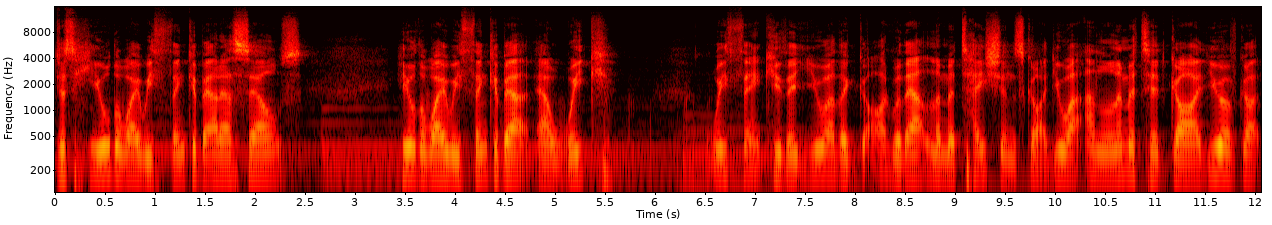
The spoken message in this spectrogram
Just heal the way we think about ourselves, heal the way we think about our week we thank you that you are the God without limitations, God. You are unlimited, God. You have got,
